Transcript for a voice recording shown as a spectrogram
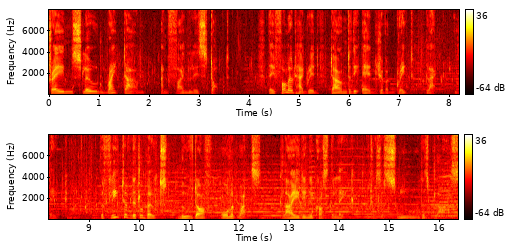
Train slowed right down and finally stopped. They followed Hagrid down to the edge of a great black lake. The fleet of little boats moved off all at once, gliding across the lake, which was as smooth as glass.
